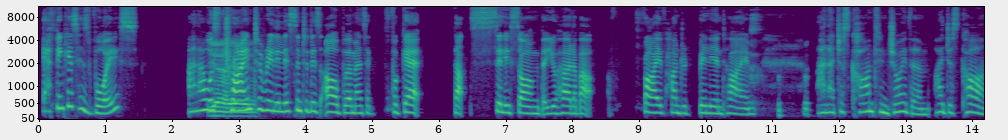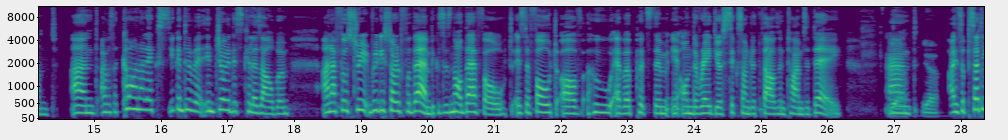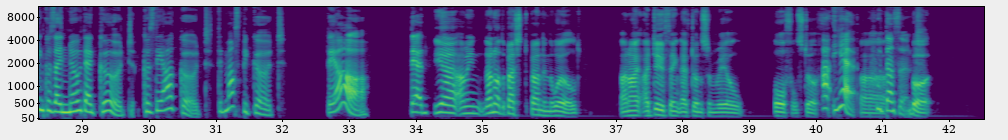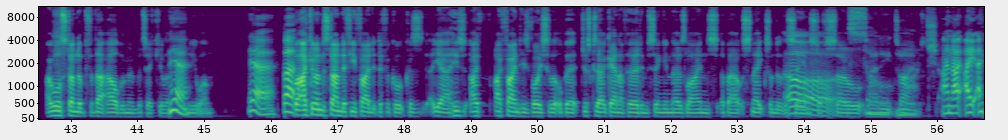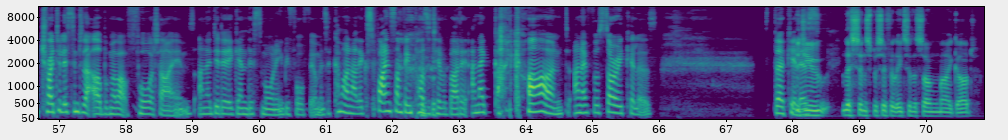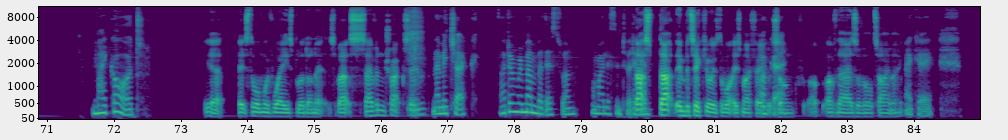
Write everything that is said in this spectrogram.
I think it's his voice. And I was Yeah, yeah, trying yeah. to really listen to this album and say forget that silly song that you heard about 500 billion times and I just can't enjoy them. I just can't. And I was like, come on, Alex, you can do it. Enjoy this Killers album. And I feel really sorry for them because it's not their fault. It's the fault of whoever puts them on the radio 600,000 times a day. Yeah, And yeah. it's upsetting because I know they're good, because they are good. They must be good. They are. They're Yeah, I mean, they're not the best band in the world, and I, I do think they've done some real awful stuff. uh, yeah. Uh, who doesn't? But I will stand up for that album in particular, Yeah. the new one. Yeah, but, But I can understand if you find it difficult because, uh, yeah, he's I I find his voice a little bit just because again I've heard him singing those lines about snakes under the sea and stuff oh, so, Oh, many times. much. And I, I, I tried to listen to that album about four times, and I did it again this morning before film. And said, "Come on, Alex, find something positive about it." And I, I can't, and I feel sorry, Killers. The Killers. Did you listen specifically to the song "My God"? My God, Yeah, it's the one with Weyes Blood on it. It's about seven tracks in. let me check. I don't remember this one. I might listen to it again. That's that in particular is the one is my favorite Okay. song of, of theirs of all time. I think. Okay.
